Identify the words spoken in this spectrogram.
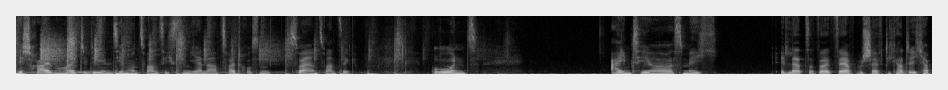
Wir schreiben heute den 27. Jänner 2022 und ein Thema, was mich in letzter Zeit sehr beschäftigt hatte. Ich habe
